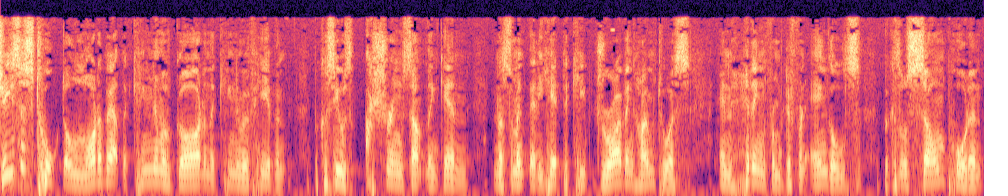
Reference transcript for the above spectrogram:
Jesus talked a lot about the kingdom of God and the kingdom of heaven because he was ushering something in and it was something that he had to keep driving home to us and hitting from different angles because it was so important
